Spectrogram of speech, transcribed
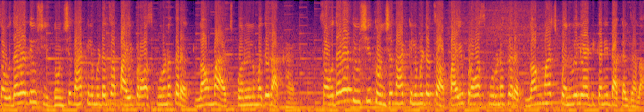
चौदाव्या दिवशी दोनशे दहा किलोमीटरचा पायी प्रवास पूर्ण करत लॉंग मार्च पनवेलमध्ये दाखल. चौदाव्या दिवशी दोनशे दहा किलोमीटरचा पायी प्रवास पूर्ण करत लॉंग मार्च पनवेल या ठिकाणी दाखल झाला.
